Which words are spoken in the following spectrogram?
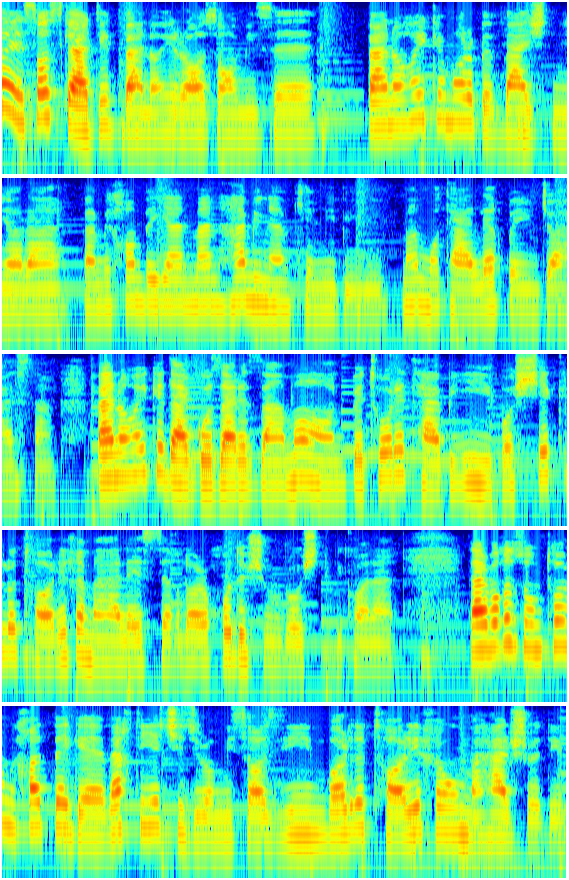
احساس کردید بنای رازآمیزه؟ بناهایی که ما رو به وجد میارن و می‌خوام بگن من همینم که می‌بینید من متعلق به اینجا هستم. بناهایی که در گذر زمان به طور طبیعی با شکل و تاریخ محل استقلال خودشون رشد می‌کنن. در واقع زومتور می‌خواد بگه وقتی یه چیزی رو می‌سازیم وارد تاریخ اون محل شدیم.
